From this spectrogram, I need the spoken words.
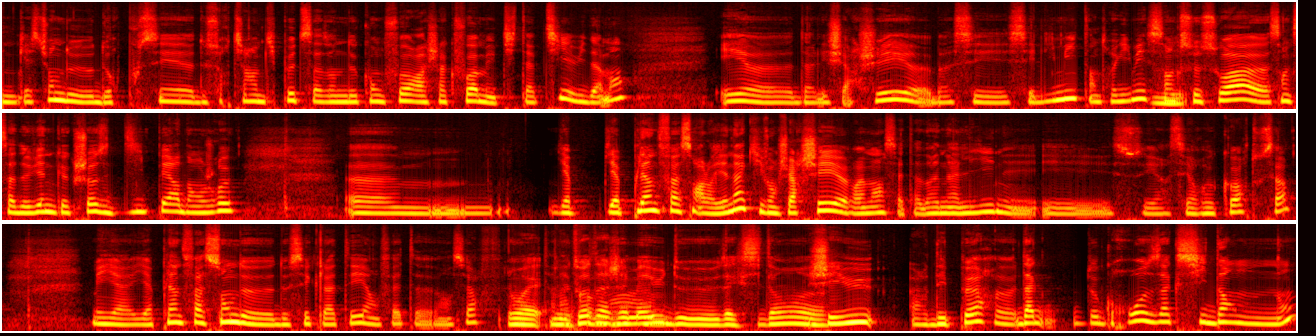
une question de, repousser, de sortir un petit peu de sa zone de confort à chaque fois, mais petit à petit, évidemment et euh, d'aller chercher euh, bah, ses, limites, entre guillemets, sans mm. que ce soit, euh, sans que ça devienne quelque chose d'hyper dangereux. Il y a, y, a, plein de façons. Alors, il y en a qui vont chercher vraiment cette adrénaline et, ces, records, tout ça. Mais il y a, y a, plein de façons de, de s'éclater, en fait, en surf. Ouais, mais toi, tu n'as jamais eu d'accident J'ai eu alors, des peurs, de gros accidents, non.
